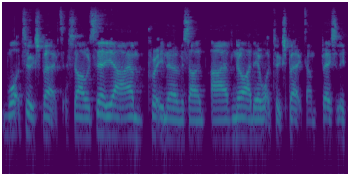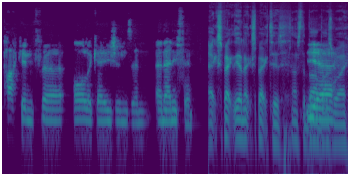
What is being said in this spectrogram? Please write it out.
what to expect. So I would say, yeah, I am pretty nervous. I, I have no idea what to expect. I'm basically packing for all occasions and, and anything. Expect the unexpected. That's the Baa-Baas Yeah. way.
